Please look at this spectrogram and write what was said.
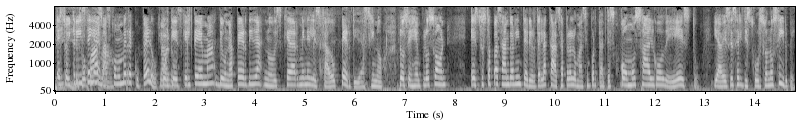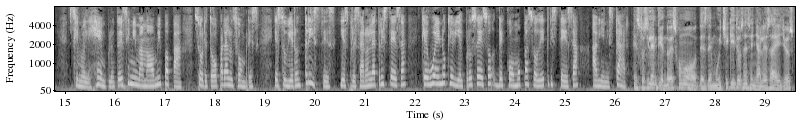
Estoy triste y además cómo me recupero, porque es que el tema de una pérdida no es quedarme en el estado pérdida, sino los ejemplos son esto está pasando al interior de la casa, pero lo más importante es cómo salgo de esto. Y a veces el discurso no sirve, sino el ejemplo. Entonces, si mi mamá o mi papá, sobre todo para los hombres, estuvieron tristes y expresaron la tristeza, qué bueno que vi el proceso de cómo pasó de tristeza a bienestar. Esto sí le entiendo, es como desde muy chiquitos enseñarles a ellos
